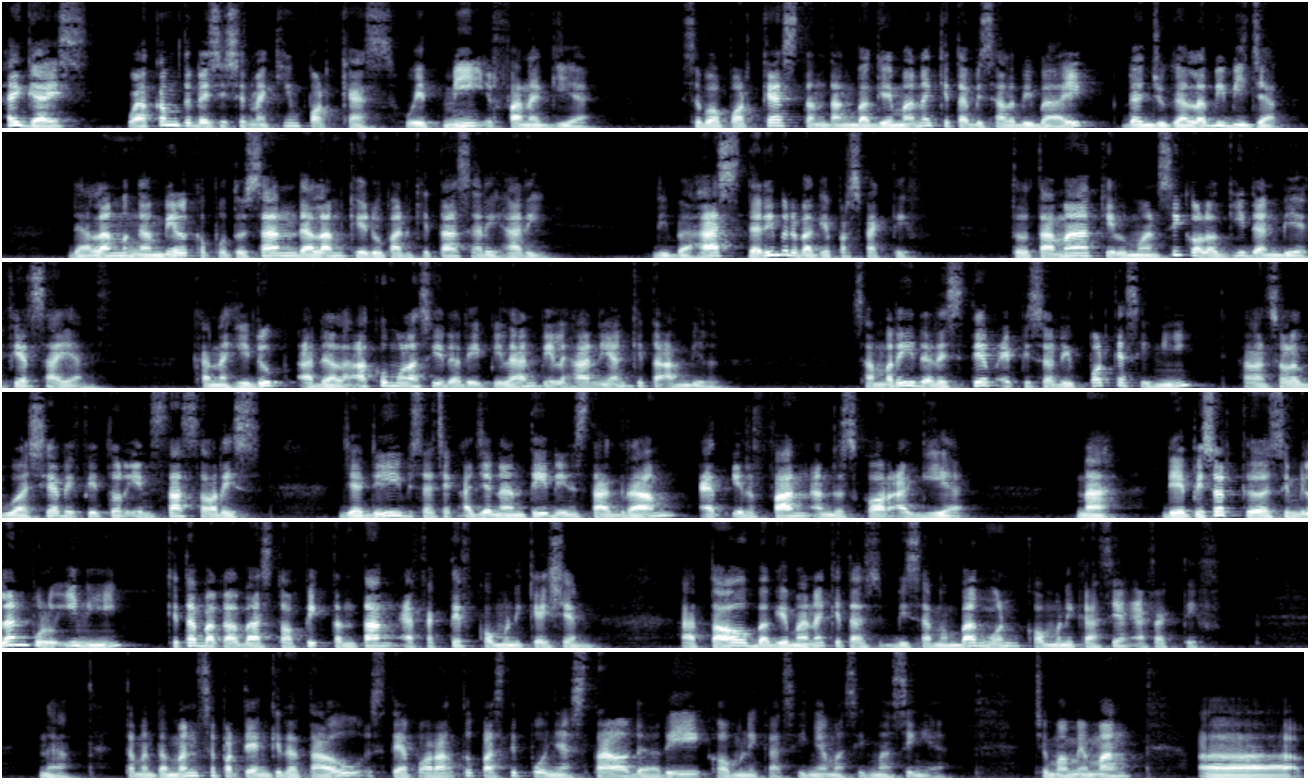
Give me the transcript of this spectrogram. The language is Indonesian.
Hai guys, welcome to Decision Making Podcast with me Irfan Agia. Sebuah podcast tentang bagaimana kita bisa lebih baik dan juga lebih bijak dalam mengambil keputusan dalam kehidupan kita sehari-hari. Dibahas dari berbagai perspektif, terutama keilmuan psikologi dan behavior science. Karena hidup adalah akumulasi dari pilihan-pilihan yang kita ambil. Summary dari setiap episode podcast ini akan selalu gua share di fitur Insta Stories – jadi bisa cek aja nanti di Instagram at irfan underscore agia. Nah, di episode ke-90 ini, kita bakal bahas topik tentang effective communication. Atau bagaimana kita bisa membangun komunikasi yang efektif. Nah, teman-teman seperti yang kita tahu, setiap orang tuh pasti punya style dari komunikasinya masing-masing ya. Cuma memang uh,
